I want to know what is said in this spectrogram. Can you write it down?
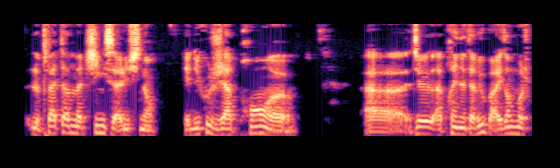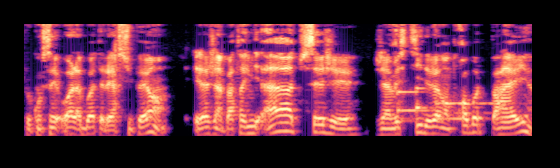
le pattern matching, c'est hallucinant. Et du coup, j'apprends. Euh, après une interview, par exemple, moi, je peux conseiller, oh la boîte, elle a l'air super. Et là, j'ai un partenaire qui me dit, ah, tu sais, j'ai j'ai investi déjà dans trois boîtes pareilles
